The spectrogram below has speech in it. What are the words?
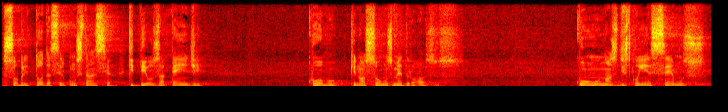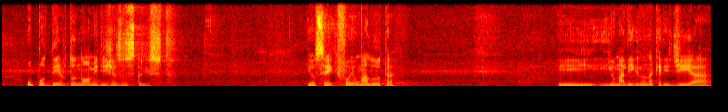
sobre toda circunstância que Deus atende, como que nós somos medrosos. Como nós desconhecemos o poder do nome de Jesus Cristo. E eu sei que foi uma luta. E, e o maligno naquele dia,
